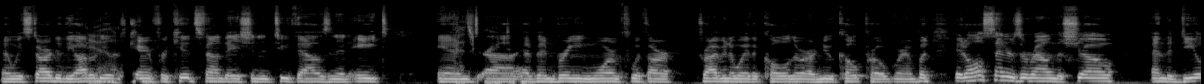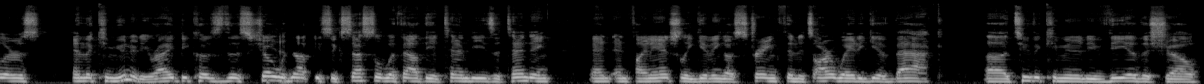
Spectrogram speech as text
And we started the Auto Yeah. Dealers Caring for Kids Foundation in 2008 and uh, have been bringing warmth with our Driving Away the Cold or our new coat program. But it all centers around the show and the dealers and the community, right? Because this show would not be successful without the attendees attending and, and financially giving us strength. And it's our way to give back uh, to the community via the show.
